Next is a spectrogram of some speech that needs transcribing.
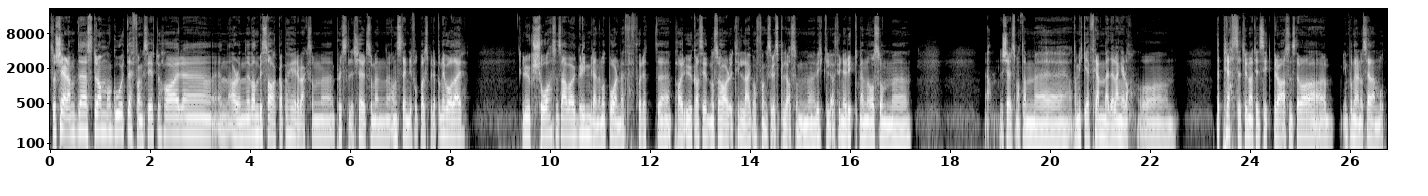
så ser de stram og god ut defensivt. Du har uh, en Aron Van Bissaka på høyreback som uh, plutselig ser ut som en anstendig fotballspiller på nivå der. Luke Shaw syns jeg var glimrende mot Bournemouth for et uh, par uker siden. Og så har du i tillegg offensive spillere som virkelig har funnet rytmen, og som ja, Det ser ut som at de, at de ikke er fremmede lenger, da. Og det presset United sitt bra. Jeg syns det var imponerende å se dem mot,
